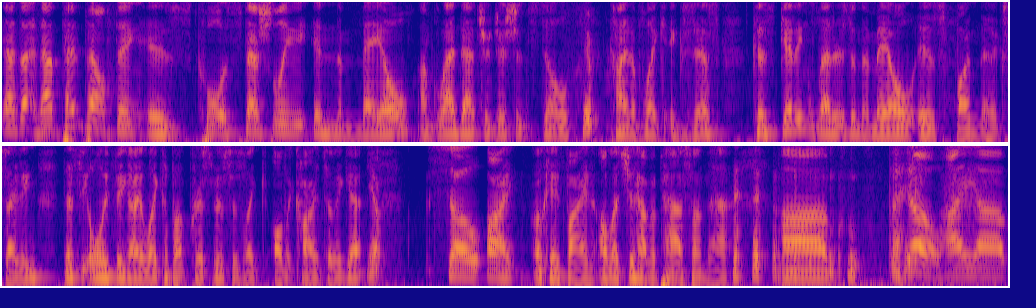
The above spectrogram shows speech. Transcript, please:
Yeah, that, that pen pal thing is cool, especially in the mail. I'm glad that tradition still Yep. kind of like exists because getting letters in the mail is fun and exciting. That's the only thing I like about Christmas is like all the cards that I get. Yep. So, all right, okay, fine. I'll let you have a pass on that. um, no, I, uh,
